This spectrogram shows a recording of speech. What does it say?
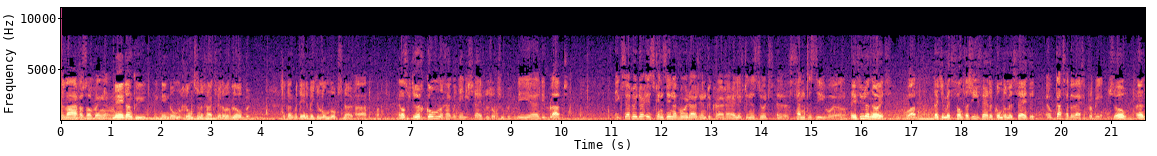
De wagen zal brengen? Nee, dank u. Ik neem de ondergronds en dan ga ik verder wat lopen. Dan kan ik meteen een beetje Londen opsnuiven. Ah, En als ik terugkom, dan ga ik meteen die schrijver eens opzoeken. die, eh, die blad. Ik zeg u, er is geen zinnig woord uit hem te krijgen. Hij leeft in een soort eh, fantasy world. Heeft u dat nooit? Wat? Dat je met fantasie verder komt dan met feiten? Ook dat hebben wij geprobeerd. Zo, en?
